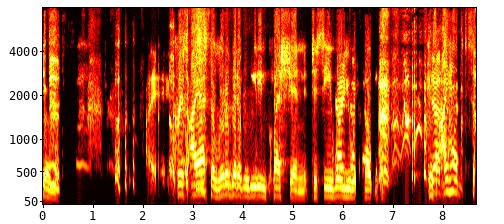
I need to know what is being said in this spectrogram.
Damn. I- Chris, I asked a little bit of a leading question to see where Yeah, you would go. Because Yeah. I had some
